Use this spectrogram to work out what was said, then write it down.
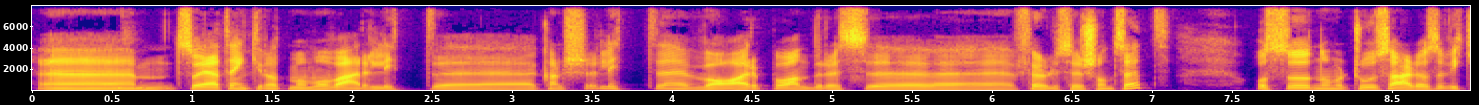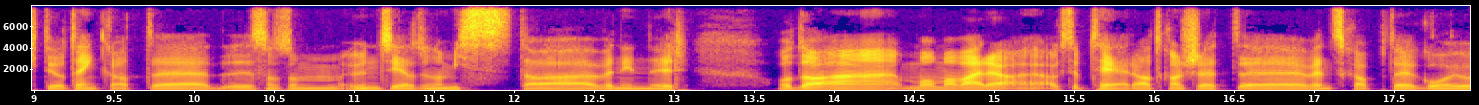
Uh, så jeg tenker at man må være litt uh, Kanskje litt eh, var på andres uh, følelser sånn sett. Og så nummer to så er det også viktig å tenke at sånn som hun sier at hun har mista venninner. Og da må man være, akseptere at kanskje et eh, vennskap det går jo,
